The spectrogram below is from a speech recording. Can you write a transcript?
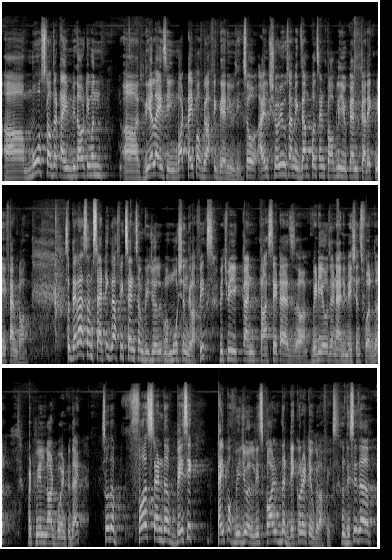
uh, most of the time without even uh, realizing what type of graphic they are using. So I'll show you some examples and probably you can correct me if I'm wrong. So there are some static graphics and some visual uh, motion graphics which we can translate as uh, videos and animations further but we'll not go into that. So the first and the basic type of visual is called the decorative graphics. This is a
